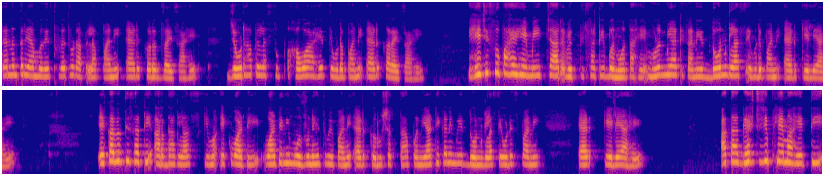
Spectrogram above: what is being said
त्यानंतर यामध्ये थोडं थोडं आपल्याला पाणी ॲड करत जायचं आहे. जेवढं आपल्याला सूप हवं आहे तेवढं पाणी ॲड करायचं आहे. हे जे सूप आहे हे मी चार व्यक्तीसाठी बनवत आहे. म्हणून मी या ठिकाणी दोन ग्लास एवढे पाणी ॲड केले आहे. एका व्यक्तीसाठी अर्धा ग्लास किंवा एक वाटी वाटीने मोजूनही तुम्ही पाणी ॲड करू शकता. पण या ठिकाणी मी दोन ग्लास एवढेच पाणी ॲड केले आहे. आता गॅसची जी फ्लेम आहे ती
